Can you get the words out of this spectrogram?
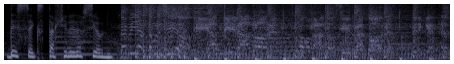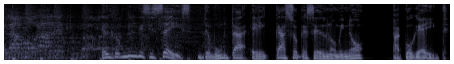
de sexta generación. El 2016 debuta el caso que se denominó Paco Gate.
